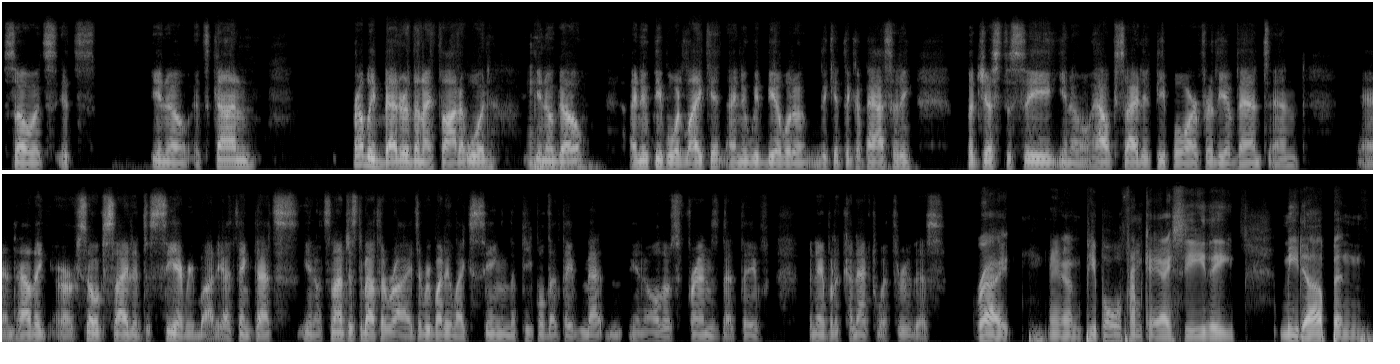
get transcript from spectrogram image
so it's it's, you know, it's gone probably better than I thought it would. Mm-hmm. You know, go. I knew people would like it. I knew we'd be able to to get the capacity, but just to see, you know, how excited people are for the event and and how they are so excited to see everybody. I think that's, you know, it's not just about the rides. Everybody likes seeing the people that they've met, you know, all those friends that they've been able to connect with through this. Right. And people from KIC, they meet up and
